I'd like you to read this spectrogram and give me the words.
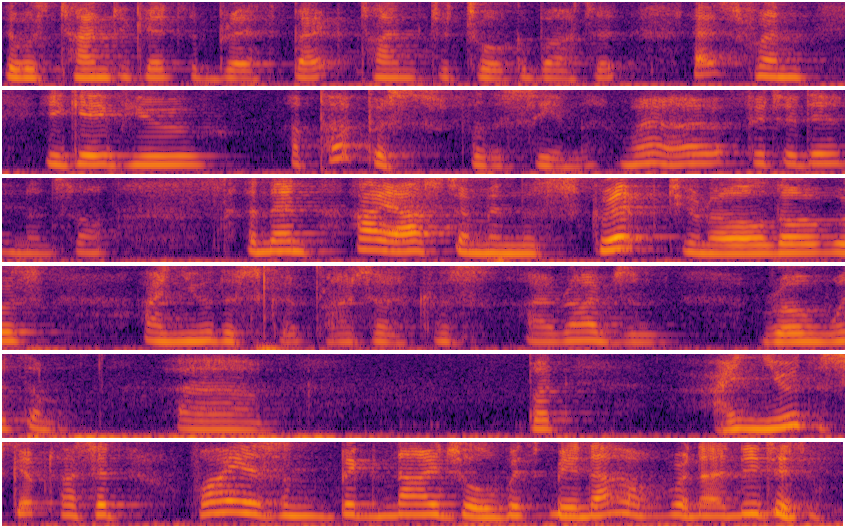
there was time to get the breath back, time to talk about it. That's when he gave you a purpose for the scene, where it fitted in, and so on. And then I asked him in the script, you know, although it was, I knew the script writer because I arrived in Rome with them. Um, but I knew the script. I said, why isn't Big Nigel with me now when I needed him?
